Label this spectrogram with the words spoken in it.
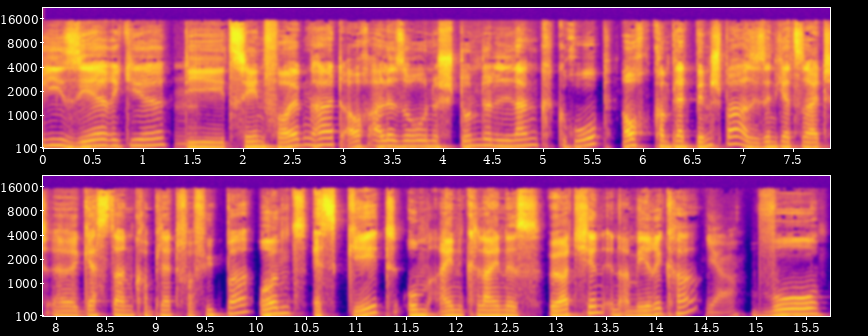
Mystery-Serie, die zehn Folgen hat, auch alle so eine Stunde lang grob, auch komplett bingebar, also sie sind jetzt seit äh, gestern komplett verfügbar und es geht um ein kleines Örtchen in Amerika, Ja. wo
